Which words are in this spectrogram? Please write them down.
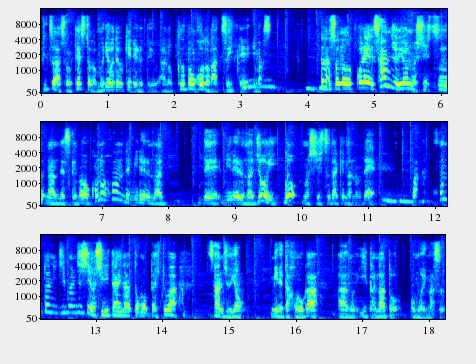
実はそのテストが無料で受けれるというあのクーポンコードがついています。ただその、これ34の資質なんですけど、この本で見れるのは、で見れるのは上位5の資質だけなので、まあ、本当に自分自身を知りたいなと思った人は34見れた方があのいいかなと思います。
